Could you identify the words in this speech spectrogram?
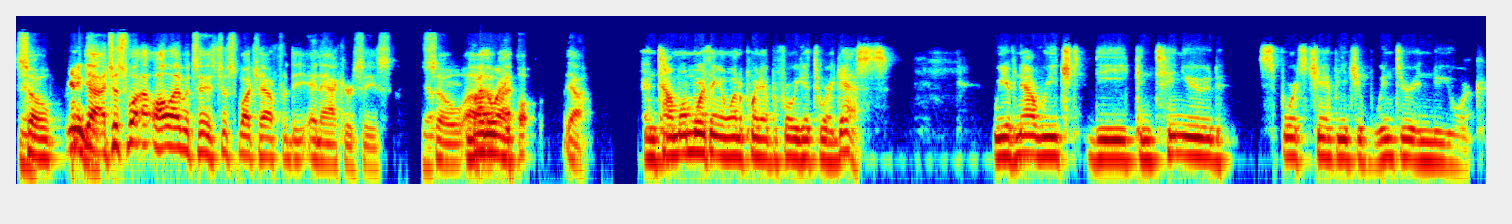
Yeah. So anyway. yeah, just all I would say is just watch out for the inaccuracies. Yeah. So by the uh, way, I, oh, yeah, and Tom, one more thing I want to point out before we get to our guests. We have now reached the continued sports championship winter in New York,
